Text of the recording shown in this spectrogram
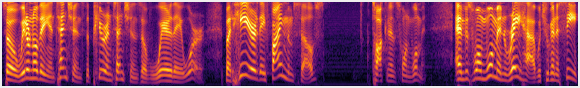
So we don't know the intentions, the pure intentions of where they were. But here they find themselves talking to this one woman. And this one woman, Rahab, which we're to see,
